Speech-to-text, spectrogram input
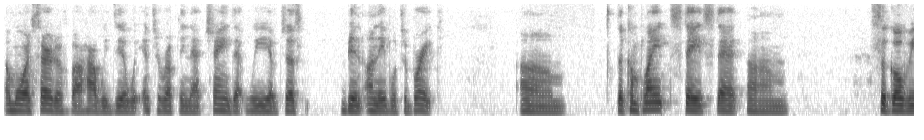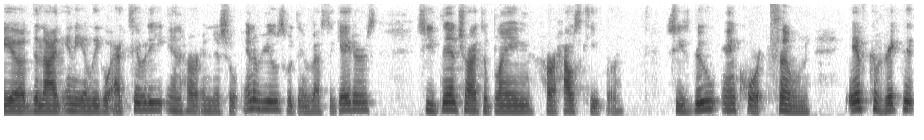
and more assertive about how we deal with interrupting that chain that we have just been unable to break. Um, the complaint states that um, Segovia denied any illegal activity in her initial interviews with the investigators. She then tried to blame her housekeeper. She's due in court soon. If convicted,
